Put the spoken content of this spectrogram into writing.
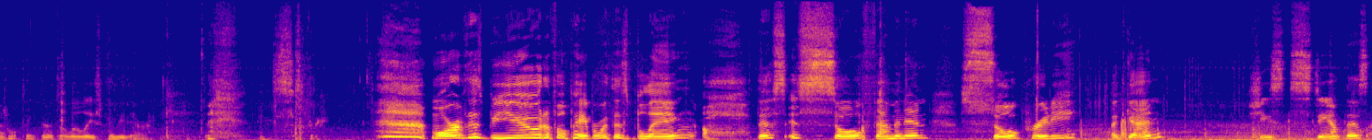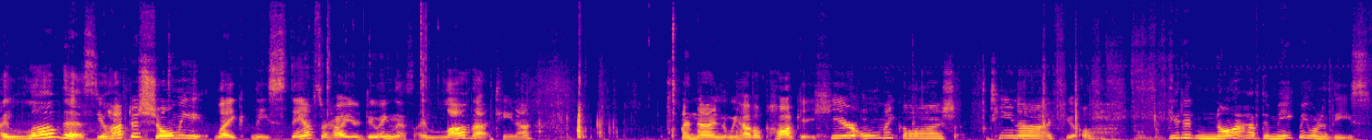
I don't think they're the lilies. Maybe they are. More of this beautiful paper with this bling. Oh, this is so feminine, so pretty. Again, She's stamped this. I love this. You'll have to show me like these stamps or how you're doing this. I love that, Tina. And then we have a pocket here. Oh my gosh, Tina, I feel, oh, you did not have to make me one of these.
